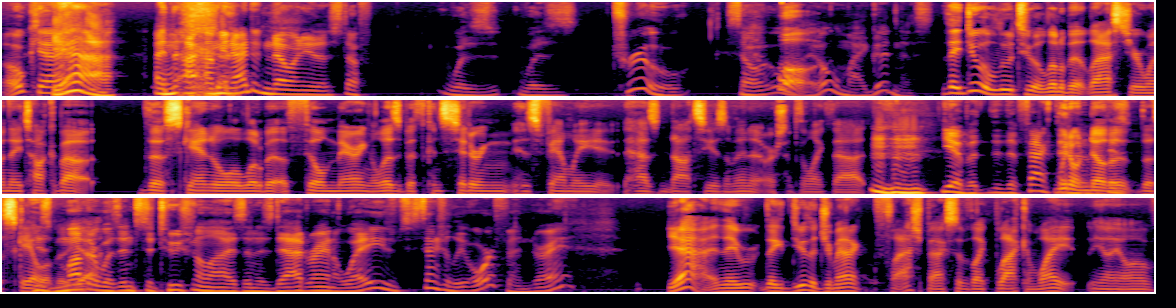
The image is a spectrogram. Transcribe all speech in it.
Okay. Yeah, and I, I mean, I didn't know any of this stuff was was true. So Well- like, oh my goodness. They do allude to a little bit last year when they talk about the scandal a little bit of Phil marrying Elizabeth, considering his family has Nazism in it or something like that. Mm-hmm. Yeah, but the, fact that We don't know his, the, the scale his of it. mother yeah. was institutionalized and his dad ran away, he's essentially orphaned, right? Yeah, and they they do the dramatic flashbacks of like black and white. You know,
